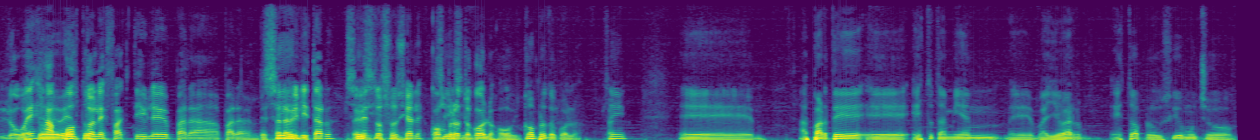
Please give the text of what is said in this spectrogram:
¿Lo ves apóstoles factible para, para empezar Sí, a habilitar sí, eventos sí, sociales con protocolos, obvio? con protocolo sí. Eh, aparte eh, esto también va a llevar esto ha producido mucho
